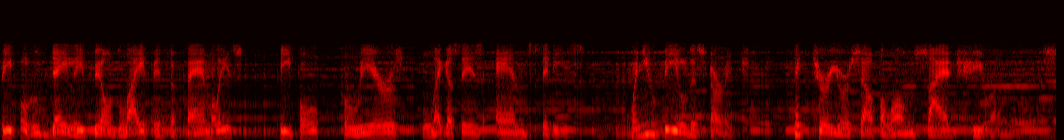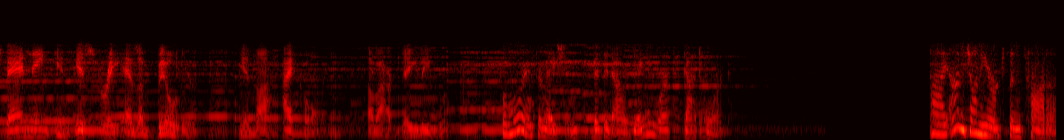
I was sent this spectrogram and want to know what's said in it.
people who daily build life into families, people, careers, legacies, and cities. When you feel discouraged, picture yourself alongside Shira, standing in history as a builder in the high calling of our daily work. For more information, visit ourdailywork.org. Hi, I'm Joni Eareckson Tada,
